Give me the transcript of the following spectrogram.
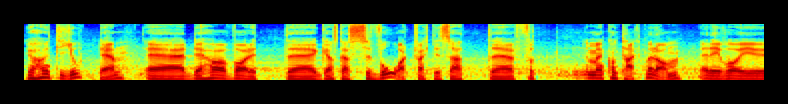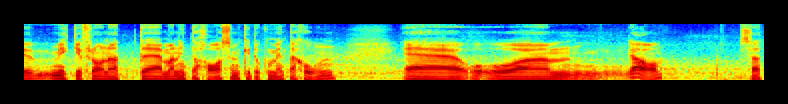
Jag har inte gjort det. Eh, Det har varit eh, ganska svårt faktiskt att eh, få men, kontakt med dem. Eh, det var ju mycket från att eh, man inte har så mycket dokumentation. Eh, och, och ehm, ja, så att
